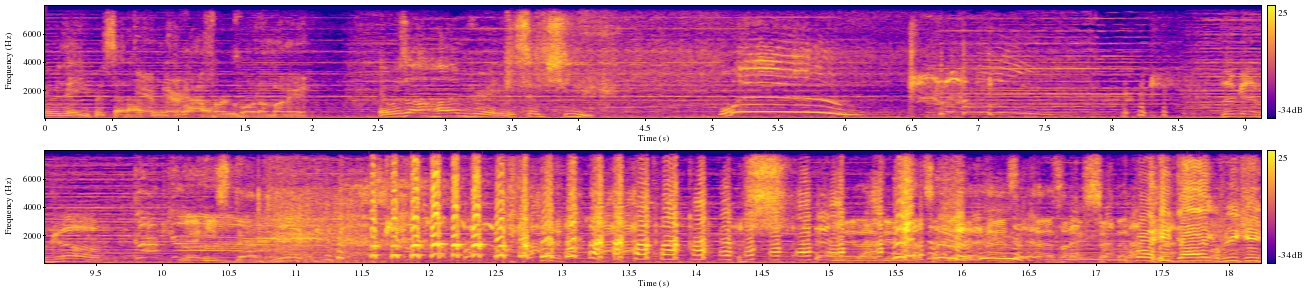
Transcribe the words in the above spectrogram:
It was 80% off. Damn near was half our quota money. It was 100. It was so cheap. Woo! Look at him go. Yeah, he's dead. yeah, dude, that's as, as I said that. Bro, he died like freaking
